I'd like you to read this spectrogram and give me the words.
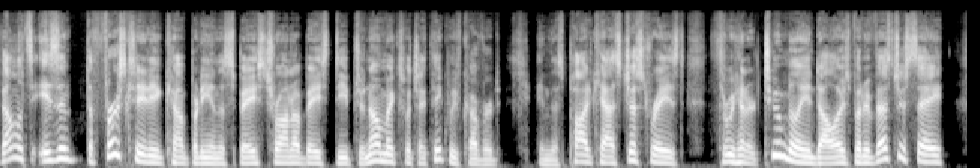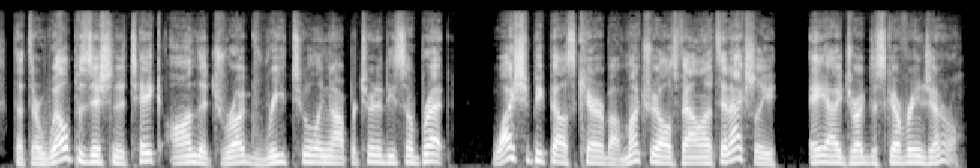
Valence isn't the first Canadian company in the space. Toronto based Deep Genomics, which I think we've covered in this podcast, just raised $302 million. But investors say that they're well positioned to take on the drug retooling opportunity. So, Brett, why should Peak Pals care about Montreal's Valence and actually AI drug discovery in general?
